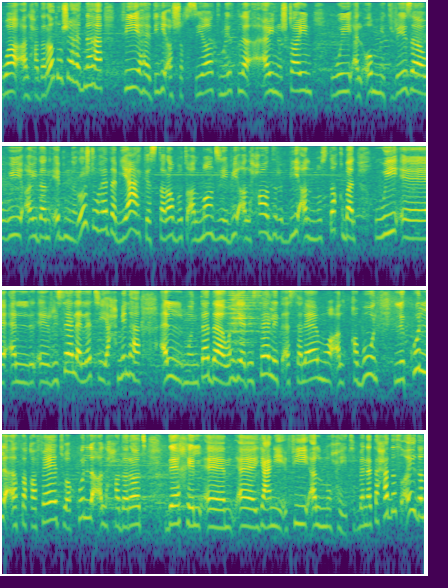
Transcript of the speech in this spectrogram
والحضارات وشاهدناها في هذه الشخصيات مثل أينشتاين والأم تريزا وأيضا ابن رشد وهذا بيعكس ترابط الماضي بالحاضر بالمستقبل والرسالة التي يحملها المنتدى وهي رسالة السلام والقبول لكل الثقافات وكل الحضارات داخل يعني في المحيط. بنتحدث أيضا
